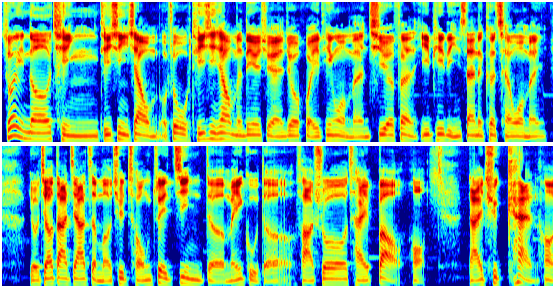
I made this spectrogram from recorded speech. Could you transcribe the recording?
所以呢，请提醒一下我们，我说我提醒一下我们的订阅学员，就回听我们七月份 EP 零三的课程，我们有教大家怎么去从最近的美股的法说财报哈来去看哈，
